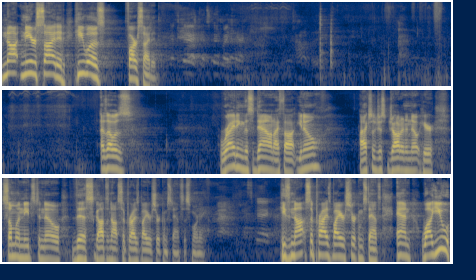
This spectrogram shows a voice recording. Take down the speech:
not nearsighted. He was farsighted. As I was writing this down, I thought, you know, I actually just jotted a note here. Someone needs to know this God's not surprised by your circumstance this morning. He's not surprised by your circumstance. And while you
